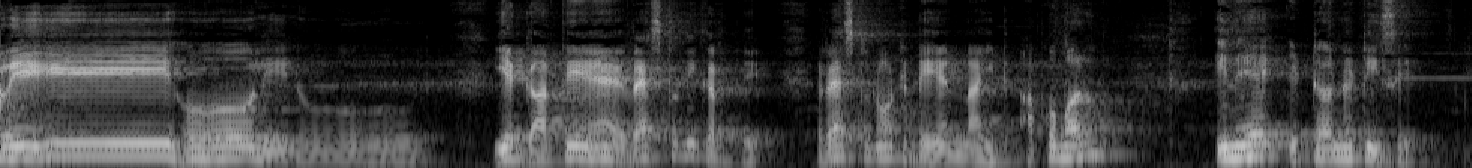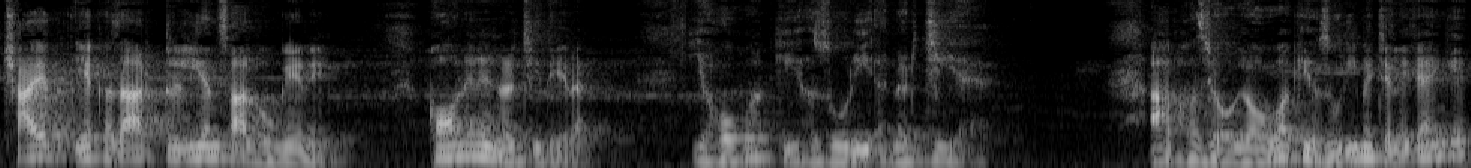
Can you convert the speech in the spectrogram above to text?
holy, holy Lord. ये गाते हैं रेस्ट नहीं करते। Rest not day and night आपको मालूम? इन्हें इटर्निटी से शायद एक हज़ार ट्रिलियन साल हो गए इन्हें कौन इन्हें एनर्जी दे रहा है? यहोवा की हजूरी एनर्जी है। आप यहोवा की हजूरी में चले जाएँगे।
